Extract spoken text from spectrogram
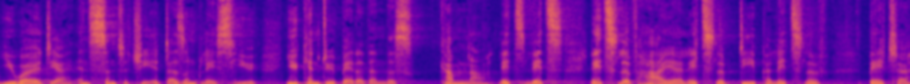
Euodia and Syntyche. It doesn't bless you. You can do better than this. Come now. Let's, let's, let's live higher. Let's live deeper. Let's live better.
